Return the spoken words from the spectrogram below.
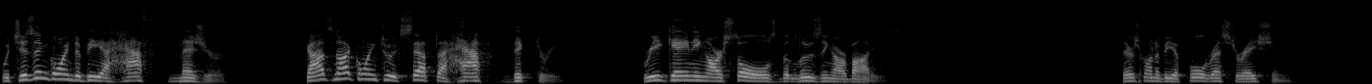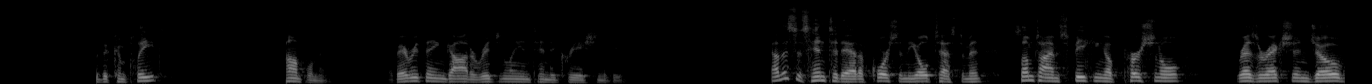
which isn't going to be a half measure. God's not going to accept a half victory, regaining our souls but losing our bodies. There's going to be a full restoration with a complete complement of everything God originally intended creation to be. Now, this is hinted at, of course, in the Old Testament. Sometimes speaking of personal resurrection, Job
